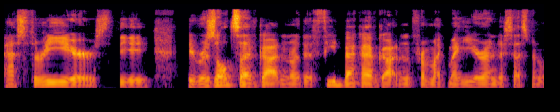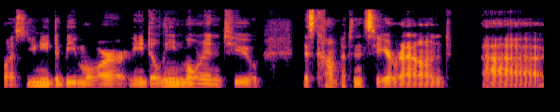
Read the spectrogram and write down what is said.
past three years the the results i've gotten or the feedback i've gotten from like my year end assessment was you need to be more you need to lean more into this competency around uh,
